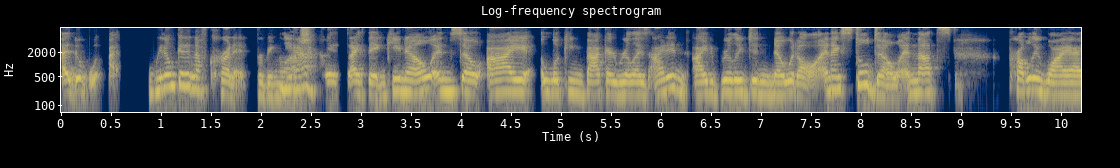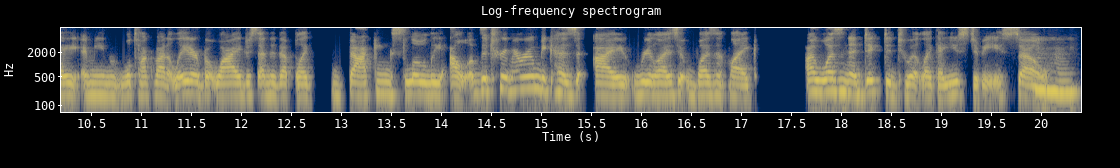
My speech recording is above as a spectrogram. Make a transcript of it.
I, I- we don't get enough credit for being Yeah. lash artists, i think you know and so i looking back i realized i didn't i really didn't know it all and i still don't and that's probably why I I mean we'll talk about it later but why I just ended up like backing slowly out of the treatment room because I realized it wasn't like I wasn't addicted to it like I used to be. So Mhm.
